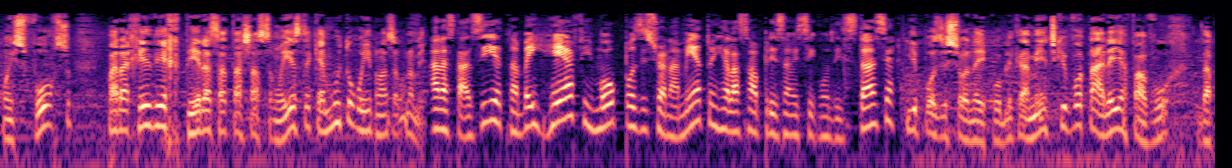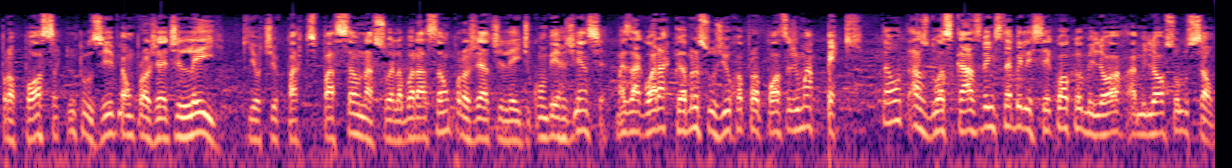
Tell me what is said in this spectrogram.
com esforço, para reverter essa taxação extra que é muito ruim para a nossa economia. Anastasia também reafirmou o posicionamento em relação à prisão em segunda instância. Me posicionei publicamente que votarei a favor da proposta, que inclusive é um projeto de lei que eu tive participação na sua elaboração, um projeto de lei de convergência, mas agora a Câmara surgiu com a proposta de uma PEC. Então, as duas casas vêm estabelecer qual que é o melhor, a melhor solução.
